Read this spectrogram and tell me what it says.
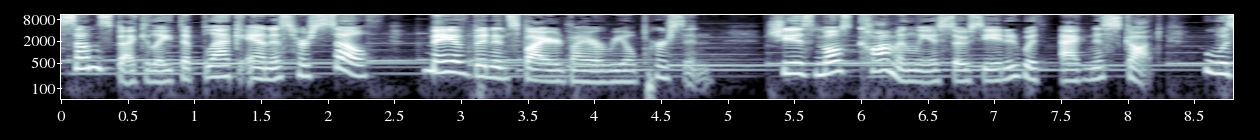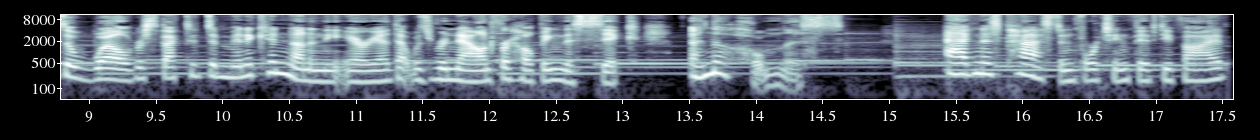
Some speculate that Black Annis herself may have been inspired by a real person. She is most commonly associated with Agnes Scott, who was a well respected Dominican nun in the area that was renowned for helping the sick and the homeless. Agnes passed in 1455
